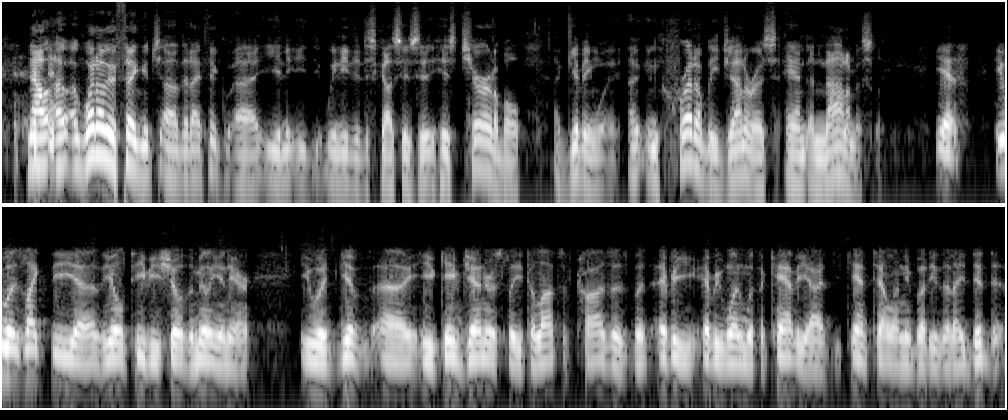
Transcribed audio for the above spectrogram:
now, uh, one other thing that I think you, we need to discuss is his charitable giving, incredibly generous and anonymously. Yes, he was like the the old TV show The Millionaire he would give uh, he gave generously to lots of causes, but every everyone with a caveat: you can't tell anybody that I did this,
